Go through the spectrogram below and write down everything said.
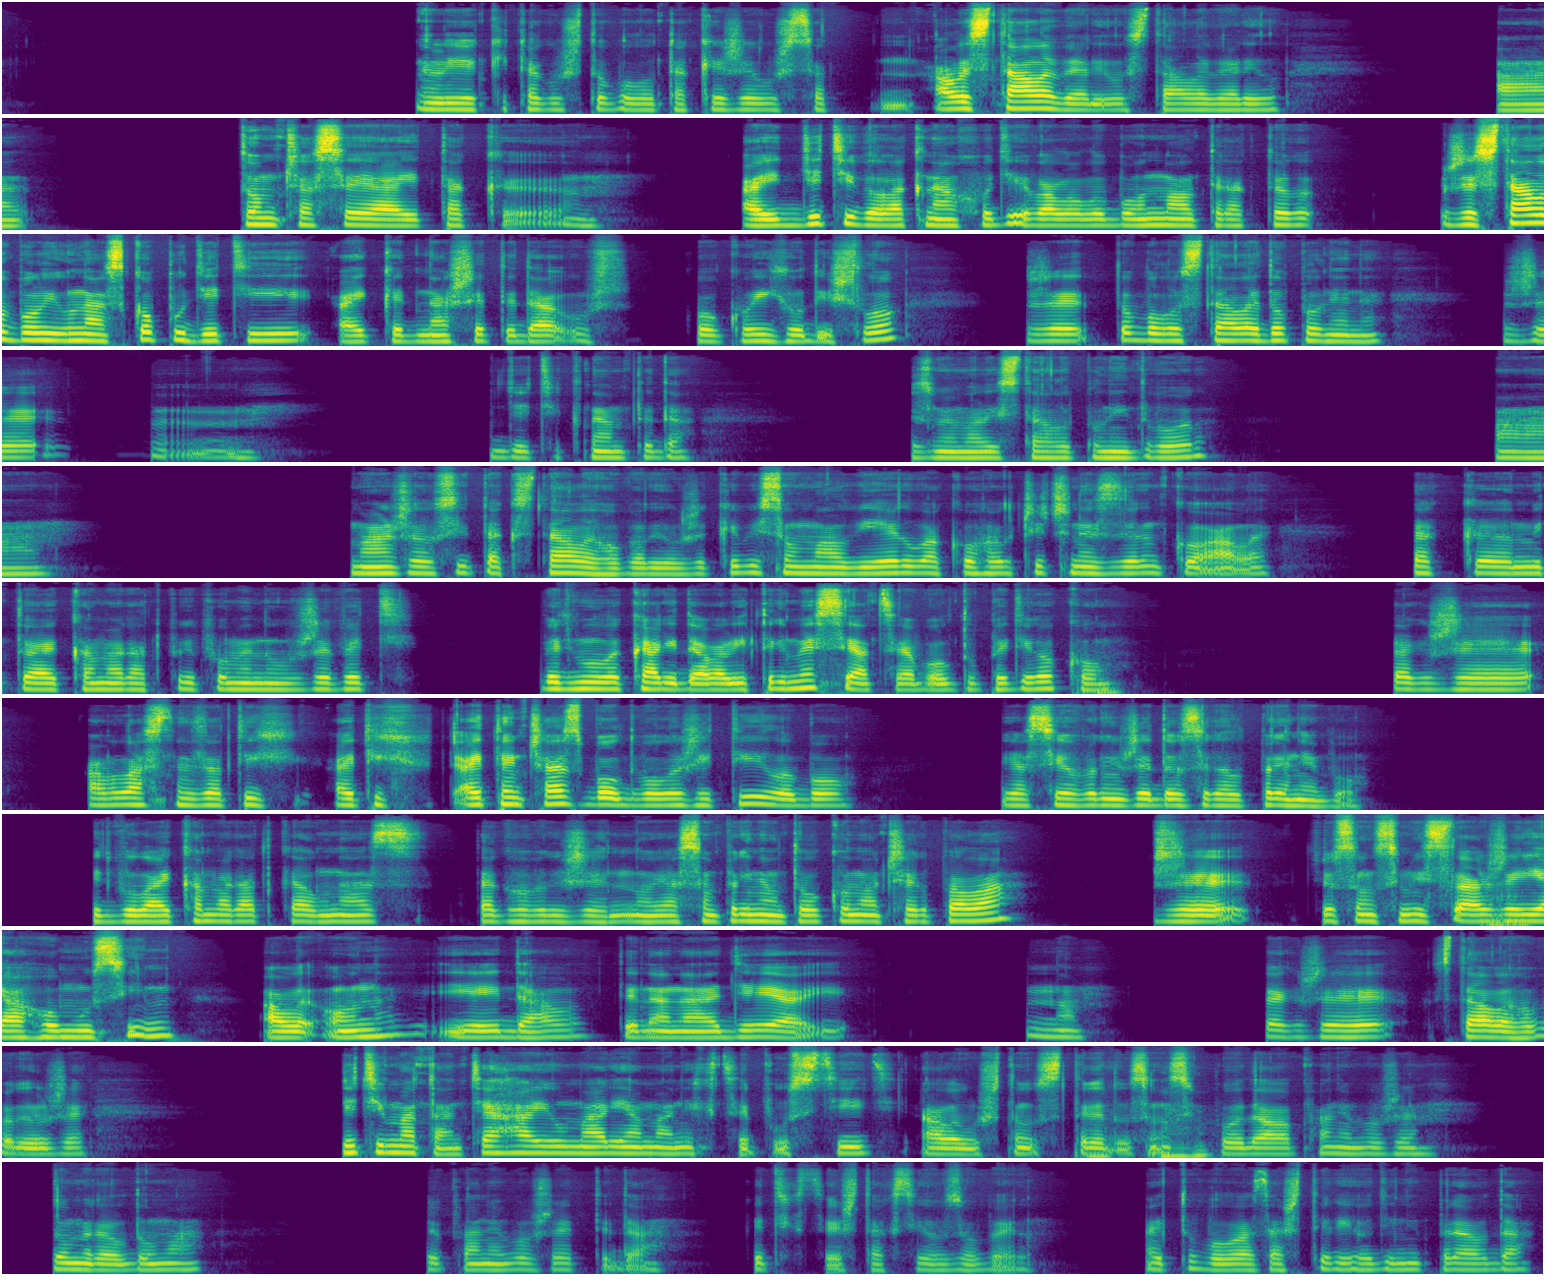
lieky, tak už to bolo také, že už sa, ale stále veril, stále veril. A v tom čase aj tak aj deti veľa k nám chodievalo, lebo on mal traktor, že stále boli u nás kopu detí, aj keď naše teda už koľko ich odišlo, že to bolo stále doplnené, že um, deti k nám teda, že sme mali stále plný dvor a manžel si tak stále hovoril, že keby som mal vieru ako horčičné zrnko, ale tak e, mi to aj kamarát pripomenul, že veď Veď mu lekári dávali 3 mesiace a bol tu 5 rokov. Hm. Takže a vlastne za tých aj, tých, aj ten čas bol dôležitý, lebo ja si hovorím, že dozrel pre nebo. Keď bola aj kamarátka u nás, tak hovorí, že no ja som pri ňom toľko načerpala, že čo som si myslela, že ja ho musím, ale on jej dal teda nádej a no. Takže stále hovoril, že Deti ma tam ťahajú, Maria ma nechce pustiť, ale už v tom stredu som si Mhm. povedala, Pane Bože, zomrel doma. Že Pane Bože, teda, keď chceš, tak si ho zober. Aj to bola za 4 hodiny pravda.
